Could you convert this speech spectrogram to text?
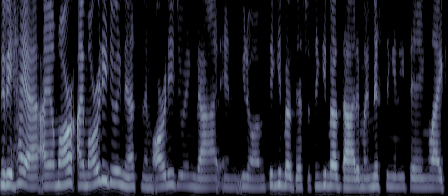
maybe, hey, I, I am ar- I'm already doing this and I'm already doing that, and you know, I'm thinking about this or thinking about that. Am I missing anything? Like,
